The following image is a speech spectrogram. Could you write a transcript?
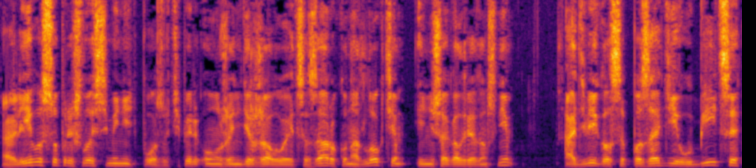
Оливасу пришлось сменить позу. Теперь он уже не держал Уэйтса за руку над локтем и не шагал рядом с ним, а двигался позади убийцы,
